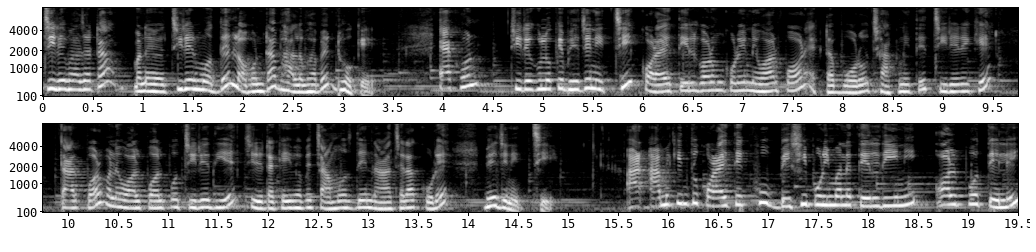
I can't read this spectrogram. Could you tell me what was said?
চিড়ে ভাজাটা মানে চিড়ের মধ্যে লবণটা ভালোভাবে ঢোকে। এখন চিড়েগুলোকে ভেজে নিচ্ছি। কড়াইয়ে তেল গরম করে নেওয়ার পর একটা বড় ছাঁকনিতে চিড়ে রেখে তারপর মানে অল্প অল্প চিড়ে দিয়ে চিড়েটাকে এইভাবে চামচ দিয়ে নাড়াচাড়া করে ভেজে নিচ্ছি। আর আমি কিন্তু কড়াইতে খুব বেশি পরিমাণে তেল দিইনি, অল্প তেলেই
